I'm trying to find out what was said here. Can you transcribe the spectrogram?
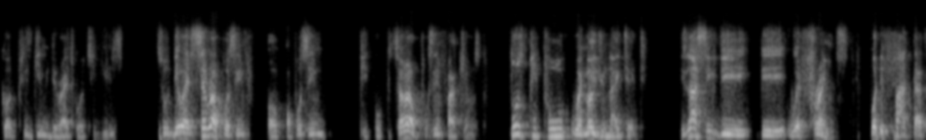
God, please give me the right word to use. So there were several opposing opposing people, several opposing factions. Those people were not united. It's not as if they, they were friends. But the fact that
